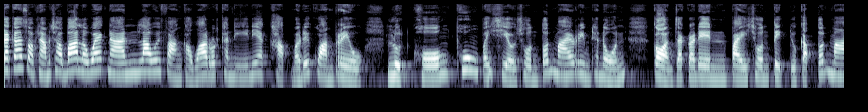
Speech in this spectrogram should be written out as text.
จากการสอบถามชาวบ้านละแวกนั้น เล่าให้ฟังค่ะว่ารถคันนี้เนี่ยขับมาด้วยความเร็ว หลุดโค้งพุ่งไปเฉียวชนต้นไม้ริมถนน ก่อนจะกระเด็นไปชนติดอยู่กับต้นไม้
